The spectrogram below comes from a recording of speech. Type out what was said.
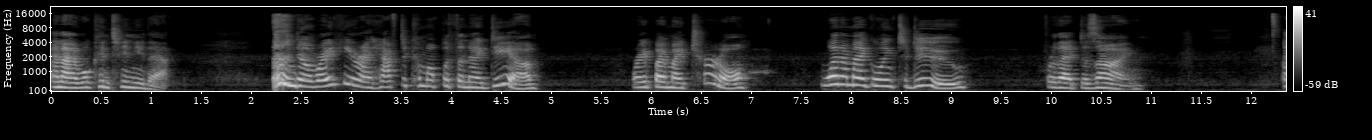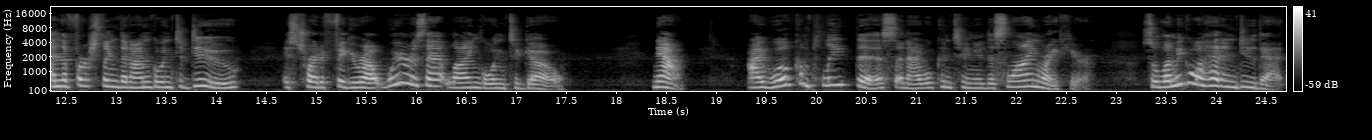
And I will continue that. now right here, I have to come up with an idea right by my turtle. What am I going to do for that design? And the first thing that I'm going to do is try to figure out where is that line going to go. Now, I will complete this and I will continue this line right here. So let me go ahead and do that.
